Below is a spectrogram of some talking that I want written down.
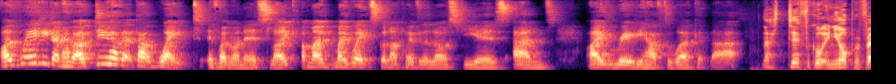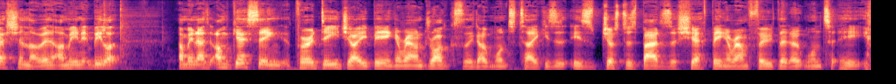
I really don't have it. I do have it about weight, if I'm honest. Like my my weight's gone up over the last few years, and I really have to work at that. That's difficult in your profession, though. I mean, it'd be like. I mean, I- I'm guessing for a DJ being around drugs they don't want to take is is just as bad as a chef being around food they don't want to eat.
